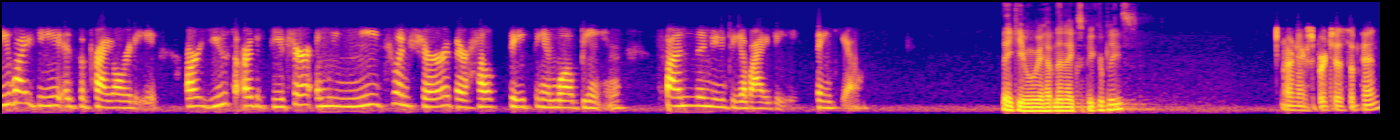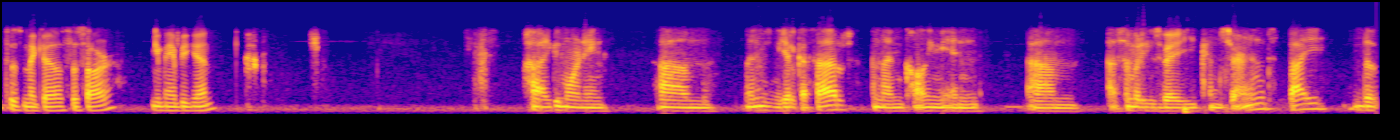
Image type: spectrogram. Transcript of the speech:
DYD is the priority. Our youth are the future, and we need to ensure their health, safety, and well-being. Fund the new DYD. Thank you. Thank you. We have the next speaker, please? Our next participant is Miguel Cesar. You may begin. Hi, good morning. Um, my name is Miguel Casar, and I'm calling in um, as somebody who's very concerned by the,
